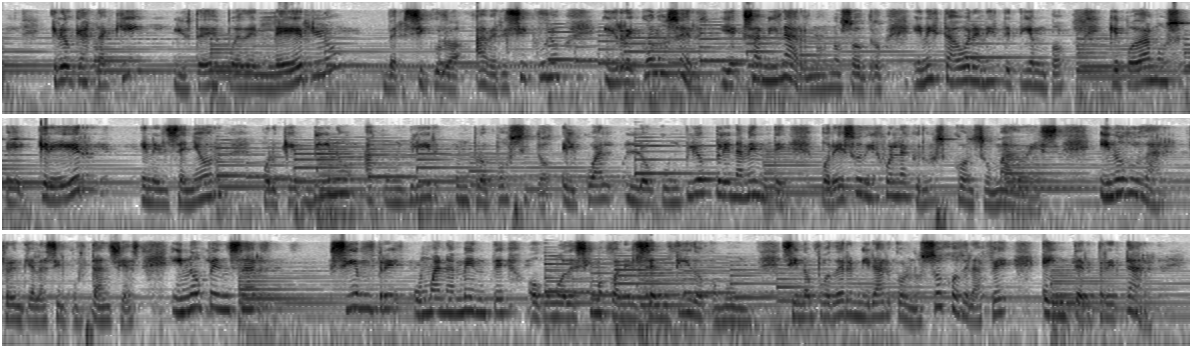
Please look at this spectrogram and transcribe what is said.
creo que hasta aquí, y ustedes pueden leerlo versículo a versículo y reconocer y examinarnos nosotros en esta hora, en este tiempo, que podamos eh, creer en el Señor porque vino a cumplir un propósito, el cual lo cumplió plenamente. Por eso dijo en la cruz, consumado es. Y no dudar frente a las circunstancias y no pensar siempre humanamente o como decimos con el sentido común, sino poder mirar con los ojos de la fe e interpretar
